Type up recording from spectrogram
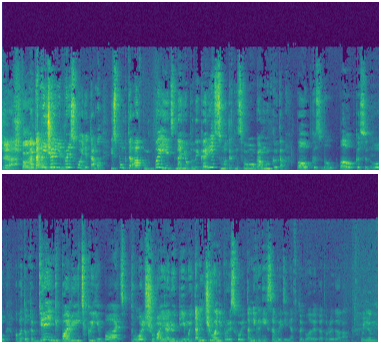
Да. Я не читал, а я там ничего не происходит. Там он из пункта А в пункт Б едет на ебаный корейц, смотрит на своего гомунка, там, папка, сынок, папка, сынок, а потом там деньги, политика, ебать, Польша моя любимая. Там ничего не происходит, там никаких событий нет в той главе, которая дана. Охуенно.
